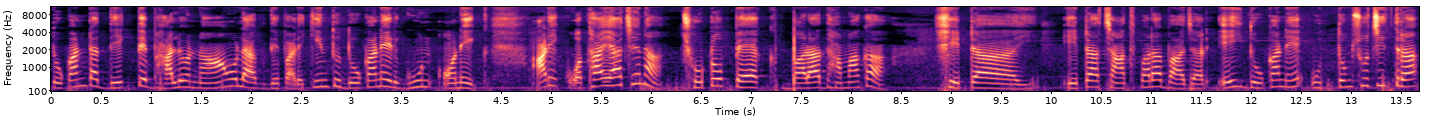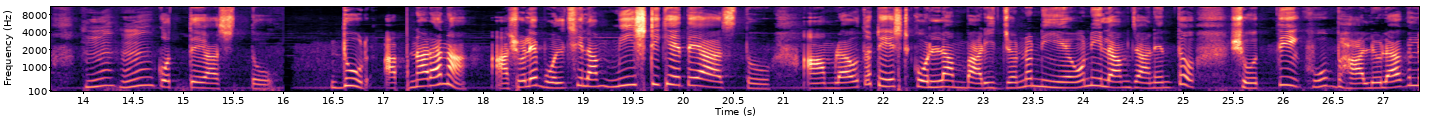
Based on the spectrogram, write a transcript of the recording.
দোকানটা দেখতে ভালো নাও লাগতে পারে, কিন্তু দোকানের গুণ অনেক। আরে, কথায় আছে না, ছোট প্যাক বাড়া ধামাকা। সেটাই। এটা চাঁদপাড়া বাজার। এই দোকানে উত্তম সুচিত্রা হুম হুম করতে আসতো। দূর, আপনারা না? আসলে বলছিলাম মিষ্টি খেতে আসতো। আমরাও তো টেস্ট করলাম, বাড়ির জন্য নিয়েও নিলাম, জানেন তো? সত্যি খুব ভালো লাগল।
